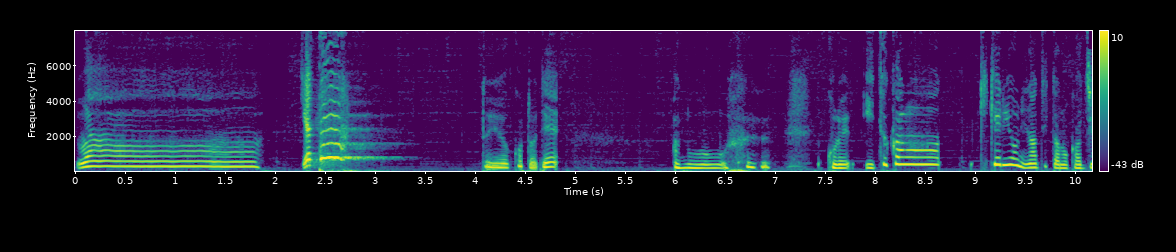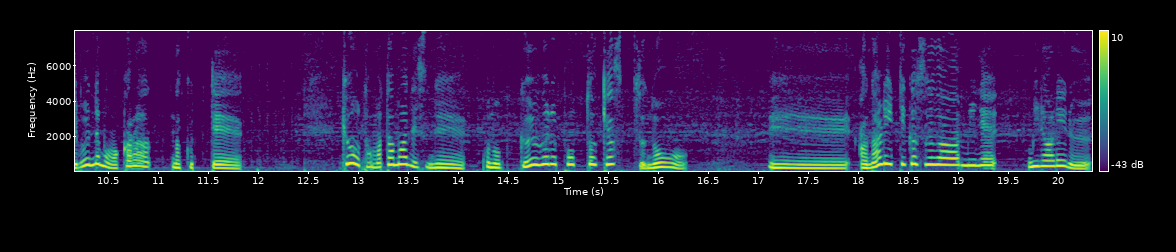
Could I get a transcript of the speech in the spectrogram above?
ーやったということで、あのー これ、いつから聞けるようになっていたのか自分でもわからなくって、今日たまたまですね、この Google Podcast の、えー、アナリティクスが見れ、見られる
